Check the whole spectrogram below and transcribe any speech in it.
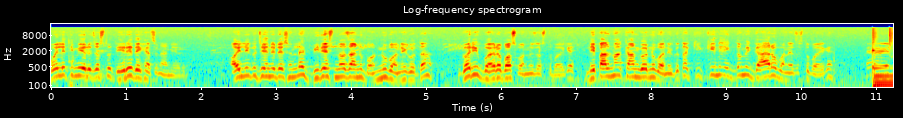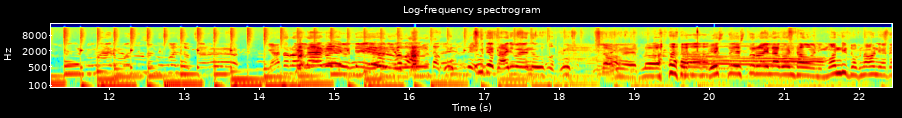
मैले तिमीहरू जस्तो धेरै देखाएको छु नानीहरू। अहिलेको जेनेरेसनलाई विदेश नजानु भन्नु भनेको त गरिब भएर बस भन्नु जस्तो भयो क्या? नेपालमा काम गर्नु भनेको त के के नै एकदमै गाह्रो भने जस्तो भयो क्या? यस्तो यस्तो। रैला गर्ने ठाउँ हो नि मन्दिर ठोक्न आउने हो त।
